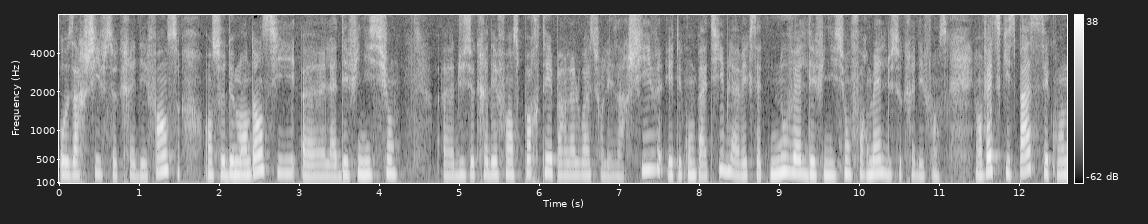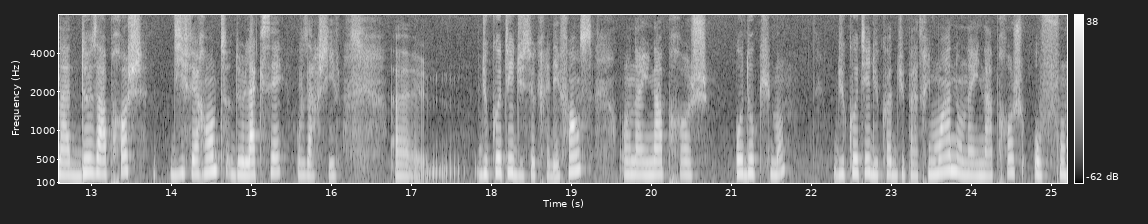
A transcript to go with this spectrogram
aux archives secret défense en se demandant si la définition euh, du secret défense porté par la loi sur les archives était compatible avec cette nouvelle définition formelle du secret défense. En fait, ce qui se passe, c'est qu'on a deux approches différentes de l'accès aux archives. Euh, du côté du secret défense, on a une approche au document. Du côté du Code du patrimoine, on a une approche au fond,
